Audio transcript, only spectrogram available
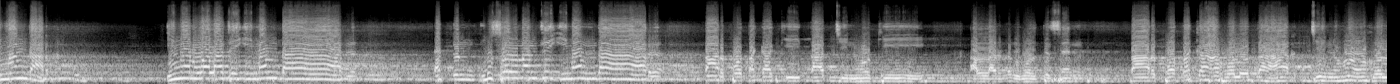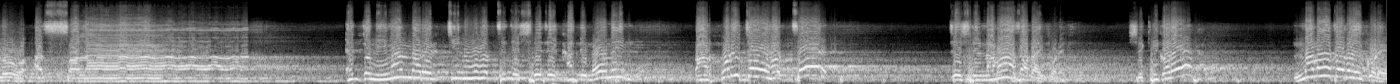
ইমানদার, ইমানওয়ালা যে ইমানদার, একজন মুসলমান যে ইমানদার, তার পতাকা কি, তার চিহ্ন কি? আল্লাহর নবী বলতেছেন, তার পতাকা হলো তার চিহ্ন হলো আসসালাম। একজন ইমানদারের চিহ্ন হচ্ছে যে সে যে খাঁটি মমিন, তার পরিচয় হচ্ছে যে সে নামাজ আদায় করে। সে কি করে? নামাজ আদায় করে।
